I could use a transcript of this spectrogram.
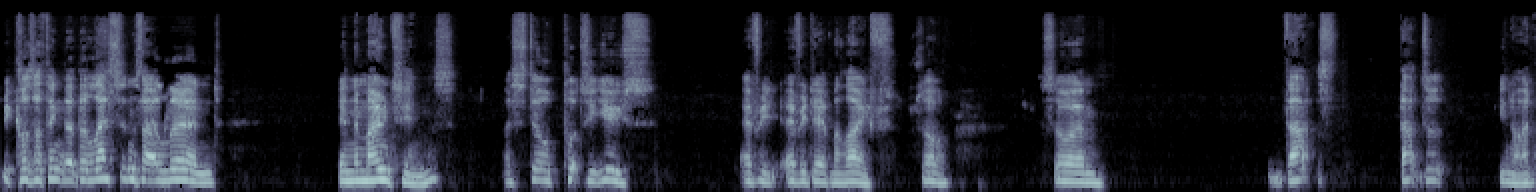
because I think that the lessons that I learned in the mountains are still put to use every every day of my life. So, so um, that's that. Do, you know, I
